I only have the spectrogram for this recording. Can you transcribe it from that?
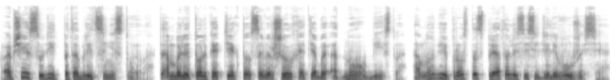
Вообще судить по таблице не стоило. Там были только те, кто совершил хотя бы одно убийство, а многие просто спрятались и сидели в ужасе.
